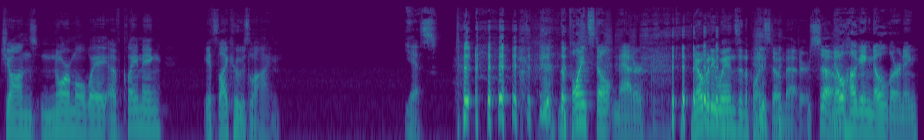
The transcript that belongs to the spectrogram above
John's normal way of claiming, it's like whose line? yes the points don't matter Nobody wins, and the points don't matter. So no hugging no learning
